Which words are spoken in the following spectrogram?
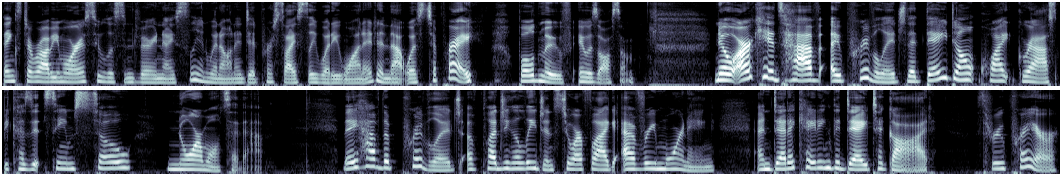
Thanks to Robbie Morris, who listened very nicely and went on and did precisely what he wanted, and that was to pray. Bold move. It was awesome. No, our kids have a privilege that they don't quite grasp because it seems so normal to them. They have the privilege of pledging allegiance to our flag every morning and dedicating the day to God through prayer.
